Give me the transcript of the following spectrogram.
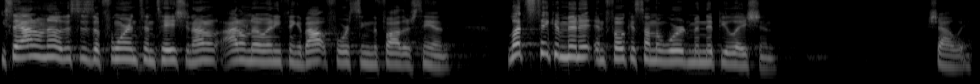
You say, I don't know, this is a foreign temptation. I don't, I don't know anything about forcing the Father's hand. Let's take a minute and focus on the word manipulation, shall we?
